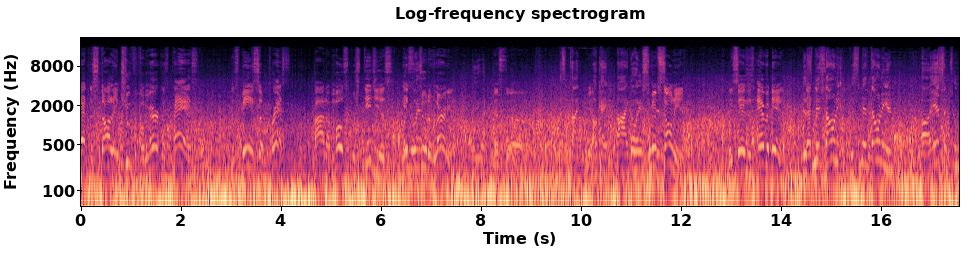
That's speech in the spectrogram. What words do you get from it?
that the startling truth of America's past is being suppressed by the most prestigious Where institute of learning. where you at? That's the That's the title. Yeah. Okay, all right, go ahead. Smithsonian. It says it's evident The that the Smithsonian, the Smithsonian uh, Institute,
